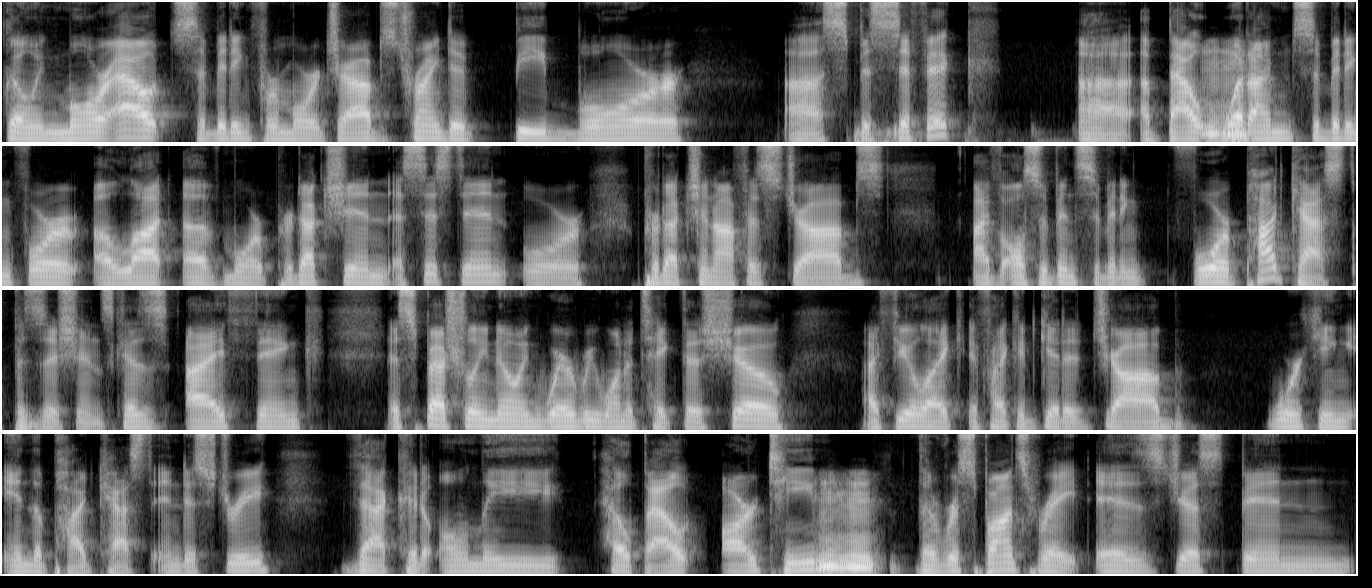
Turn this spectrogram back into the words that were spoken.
going more out, submitting for more jobs, trying to be more uh, specific uh, about Mhm. what I'm submitting for. A lot of more production assistant or production office jobs. I've also been submitting for podcast positions because I think, especially knowing where we want to take this show, I feel like if I could get a job working in the podcast industry, that could only help out our team. Mhm. The response rate has just been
